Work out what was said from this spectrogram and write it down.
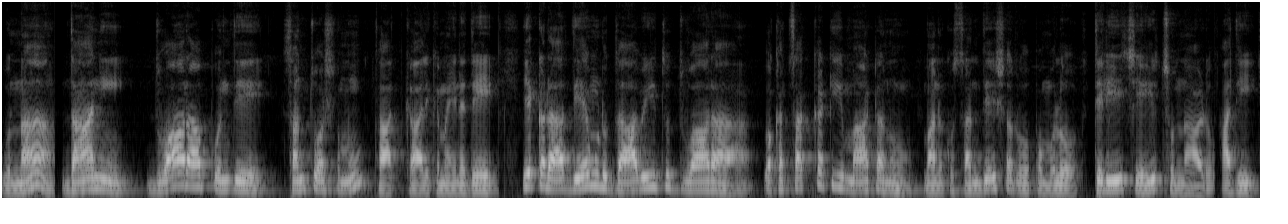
ఉన్నా దాని ద్వారా పొందే సంతోషము తాత్కాలికమైనదే. ఇక్కడ దేవుడు దావీదు ద్వారా ఒక చక్కటి మాటను మనకు సందేశ రూపములో తెలియచేయుచున్నాడు. అది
